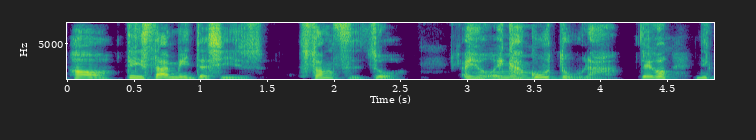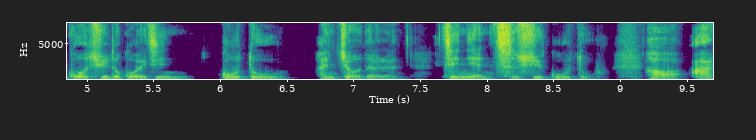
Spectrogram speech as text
好、第三名的是双子座，哎呦，会较嗯孤独啦。等于说，你过去如果已经孤独很久的人，今年持续孤独，好、啊，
